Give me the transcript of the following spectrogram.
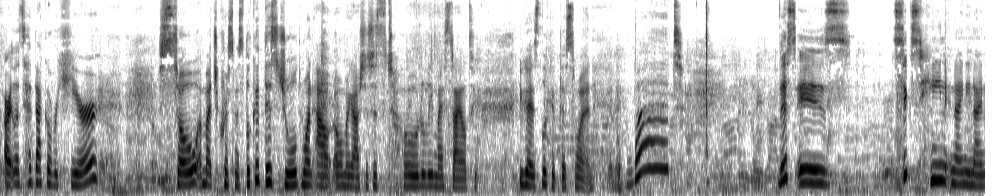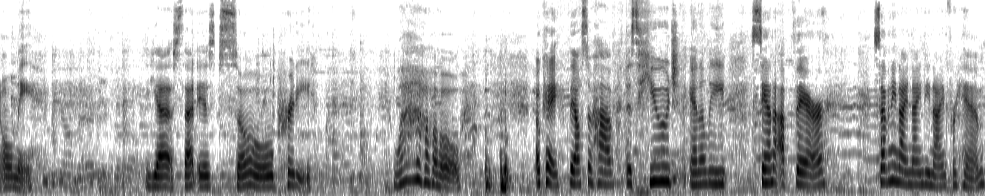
All right, let's head back over here. So much Christmas. Look at this jeweled one out. Oh my gosh, this is totally my style too. You guys, look at this one. What? This is $16.99 only. Yes, that is so pretty. Wow. Okay, they also have this huge Annalee Santa up there $79.99 for him.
